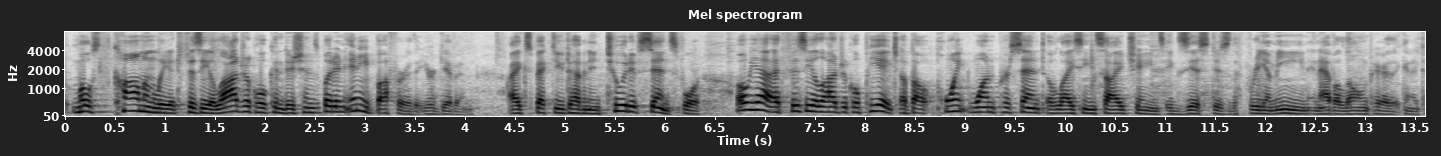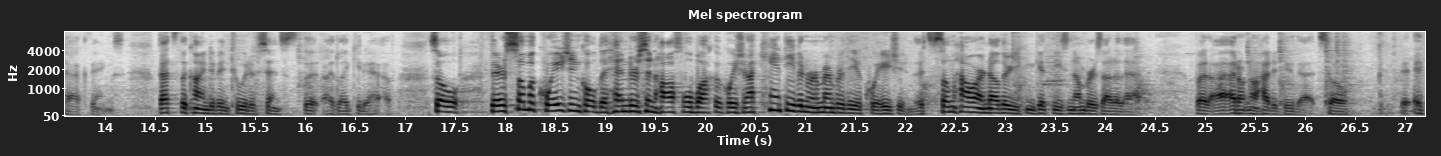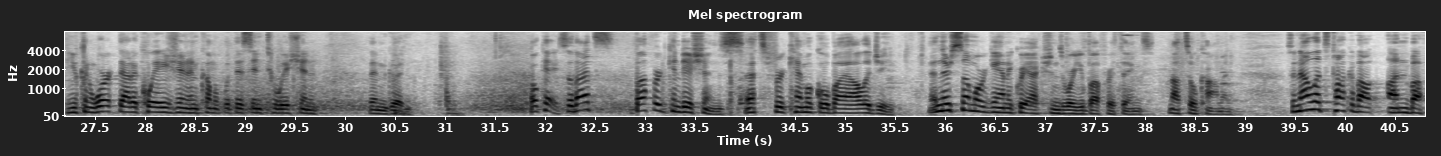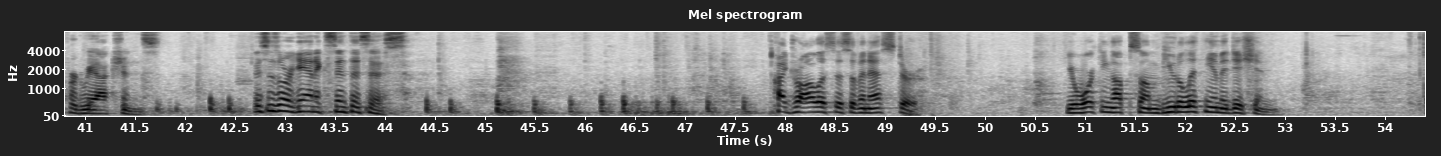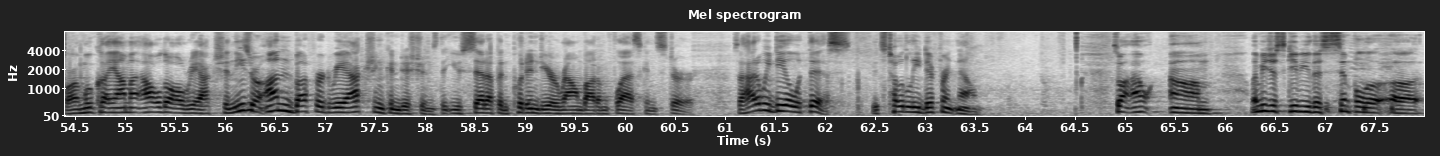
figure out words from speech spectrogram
Most commonly at physiological conditions, but in any buffer that you're given. I expect you to have an intuitive sense for Oh yeah, at physiological pH, about 0.1% of lysine side chains exist as the free amine and have a lone pair that can attack things. That's the kind of intuitive sense that I'd like you to have. So there's some equation called the Henderson-Hasselbalch equation. I can't even remember the equation. It's somehow or another you can get these numbers out of that. But I don't know how to do that. So if you can work that equation and come up with this intuition, then good. Okay, so that's buffered conditions. That's for chemical biology. And there's some organic reactions where you buffer things, not so common. So now let's talk about unbuffered reactions. This is organic synthesis. Hydrolysis of an ester. You're working up some butyllithium addition or a Mukaiyama aldol reaction. These are unbuffered reaction conditions that you set up and put into your round bottom flask and stir. So how do we deal with this? It's totally different now. So I, um, let me just give you this simple uh,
